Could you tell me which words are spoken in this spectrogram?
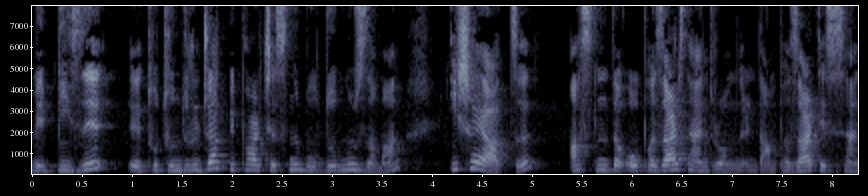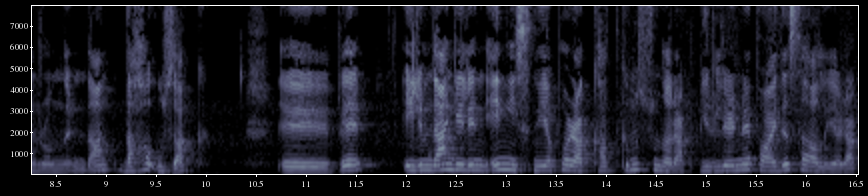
ve bizi e, tutunduracak bir parçasını bulduğumuz zaman iş hayatı aslında o pazar sendromlarından, pazartesi sendromlarından daha uzak e, ve elimden gelenin en iyisini yaparak, katkımı sunarak, birilerine fayda sağlayarak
